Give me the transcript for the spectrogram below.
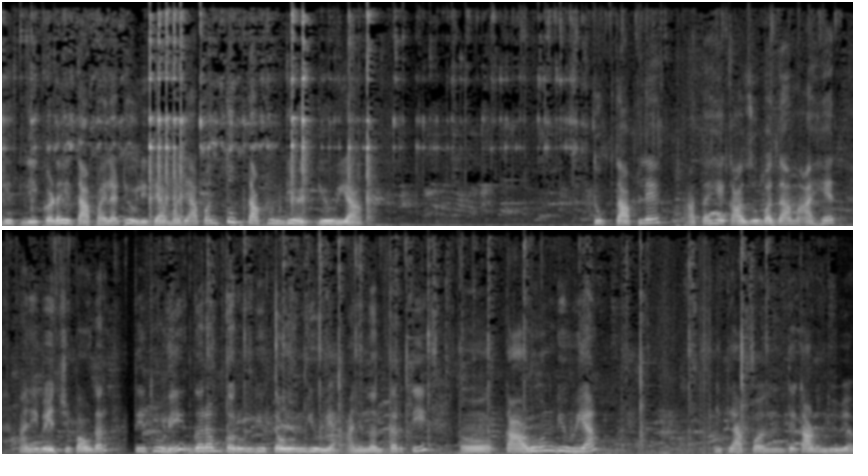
घेतली. कढई तापायला ठेवली. त्यामध्ये आपण तूप टाकून घे घेऊया. तूप तापले. आता हे काजू बदाम आहेत आणि वेलची पावडर. ती थोडी गरम करून घे तळून घेऊया. आणि नंतर ती काढून घेऊया. इथे आपण ते काढून घेऊया.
